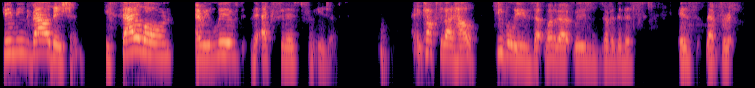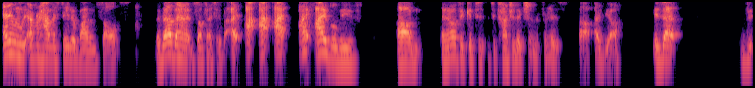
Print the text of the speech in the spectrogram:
He didn't need validation. He sat alone and relived the exodus from Egypt. And he talks about how he believes that one of the reasons Rebbe did this is that for anyone who would ever have a Seder by themselves, the had himself has said. But I, I, I, I, I believe, um, and I don't think it's a, it's a contradiction for his uh, idea, is that the,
